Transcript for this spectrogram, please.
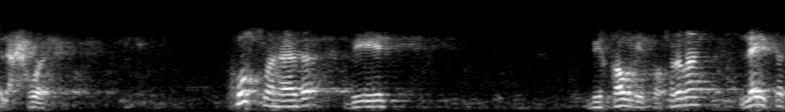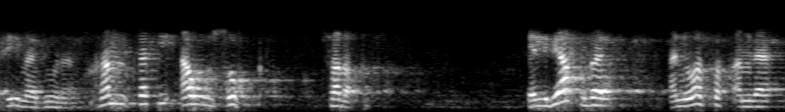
الأحوال. خص هذا بإيه؟ بقوله صلى الله عليه وسلم ليس فيما دون خمسة أوسق صدقة. اللي بيقبل أن يوثق أم لا.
